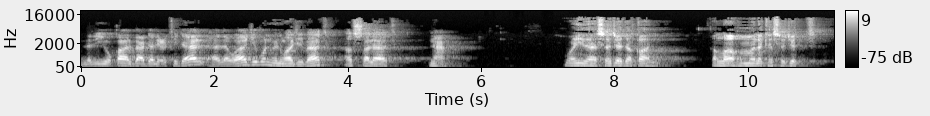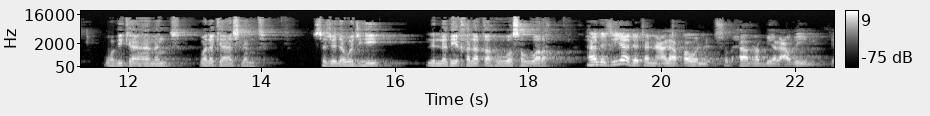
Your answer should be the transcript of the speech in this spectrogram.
الذي يقال بعد الاعتدال هذا واجب من واجبات الصلاة. نعم. وإذا سجد قال اللهم لك سجدت وبك آمنت ولك أسلمت. سجد وجهي للذي خلقه وصوره. هذا زيادة على قول سبحان ربي العظيم في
